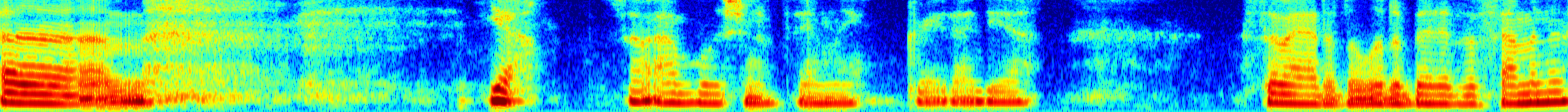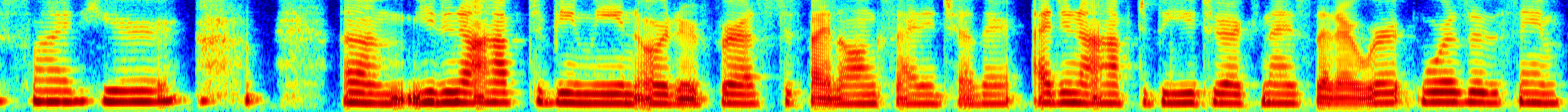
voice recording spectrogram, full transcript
Um, yeah, so abolition of family, great idea. So I added a little bit of a feminist slide here. um, you do not have to be me in order for us to fight alongside each other. I do not have to be you to recognize that our wars are the same.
